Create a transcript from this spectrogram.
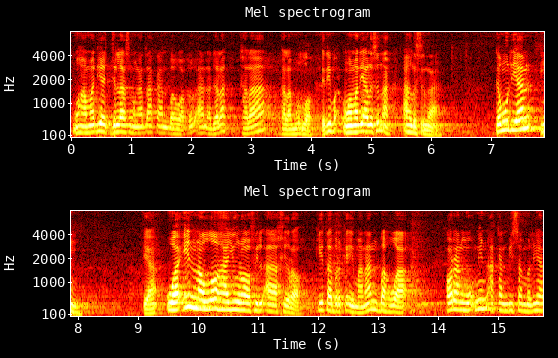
Muhammadiyah jelas mengatakan bahwa Quran adalah kala kalamullah. Jadi Muhammadiyah ahlu sunnah, ahlu sunnah. Kemudian ya wa inna allaha yura fil akhirah. Kita berkeimanan bahwa orang mukmin akan bisa melihat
